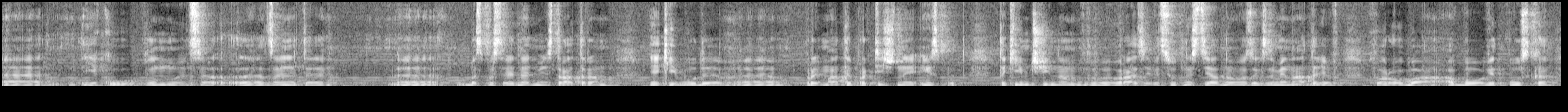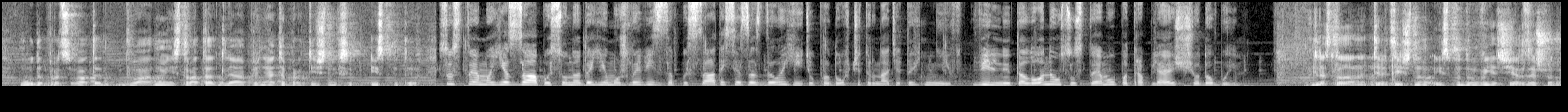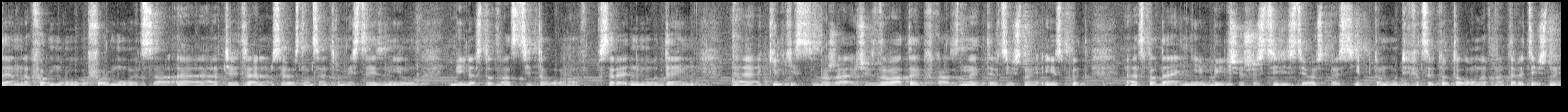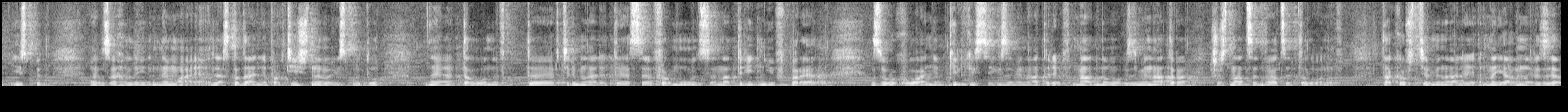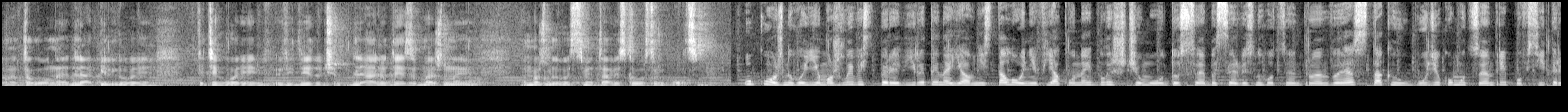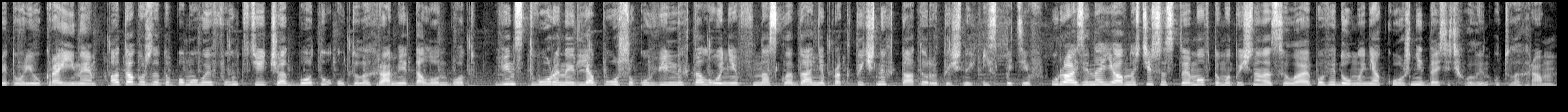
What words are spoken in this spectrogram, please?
е, яку планується е, зайняти е, безпосередньо адміністратором, який буде е, приймати практичний іспит. Таким чином, в разі відсутності одного з екзаменаторів, хвороба або відпустка, буде працювати два адміністратора для прийняття практичних іспитів. Система є запису надає можливість записатися заздалегідь упродовж 14 днів. Вільні талони у систему потрапляють щодоби. Для складання теоретичного іспиту в є-черзі щоденно формується е, в територіальному сервісному центрі міста Ізміл біля 120 талонів. В середньому в день е, кількість бажаючих здавати вказаний теоретичний іспит е, складає не більше 60 осіб, тому дефіциту талонів на теоретичний іспит взагалі немає. Для складання практичного іспиту талони в, терміналі ТСЕ формуються на 3 дні вперед з урахуванням кількості екзаменаторів. На одного екзаменатора 16-20 талонів. Також в терміналі наявні резервні талони для пільгової категорії відвідувачів для людей з обмеженою можливостями та військовослужбовцями. У кожного є можливість перевірити наявність талонів як у найближчому до себе сервісного центру МВС, так і у будь-якому центрі по всій території України, а також за допомогою функції чат-боту у телеграмі Талонбот. Він створений для пошуку вільних талонів на складання практичних та теоретичних іспитів. У разі наявності система автоматично надсилає повідомлення кожні 10 хвилин у телеграм.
